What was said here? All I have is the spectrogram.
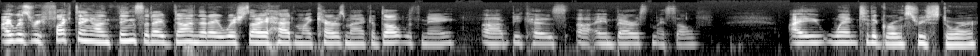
I was reflecting on things that I've done that I wish that I had my charismatic adult with me uh, because uh, I embarrassed myself. I went to the grocery store,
